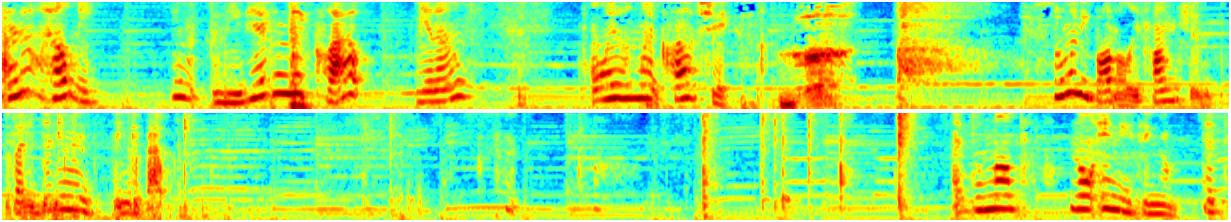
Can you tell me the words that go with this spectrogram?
I don't know, help me. Maybe I can get clout, you know? Always on that clout chase. so many bodily functions that I didn't even think about. I do not know anything that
